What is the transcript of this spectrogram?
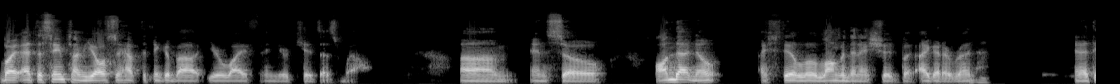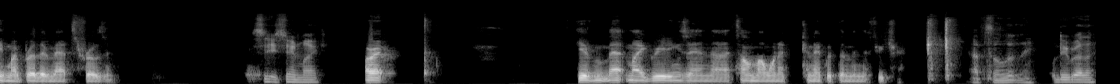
but at the same time, you also have to think about your wife and your kids as well. Um, and so on that note, I stay a little longer than I should, but I got to run. And I think my brother Matt's frozen. See you soon, Mike. All right give Matt my greetings and uh, tell him I want to connect with them in the future. Absolutely. We'll do, brother.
